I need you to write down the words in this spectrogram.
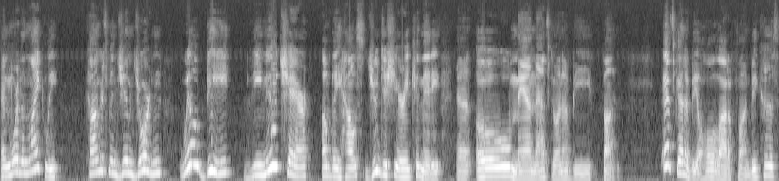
and more than likely, Congressman Jim Jordan will be the new chair of the House Judiciary Committee, and oh man, that's going to be fun. It's going to be a whole lot of fun because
